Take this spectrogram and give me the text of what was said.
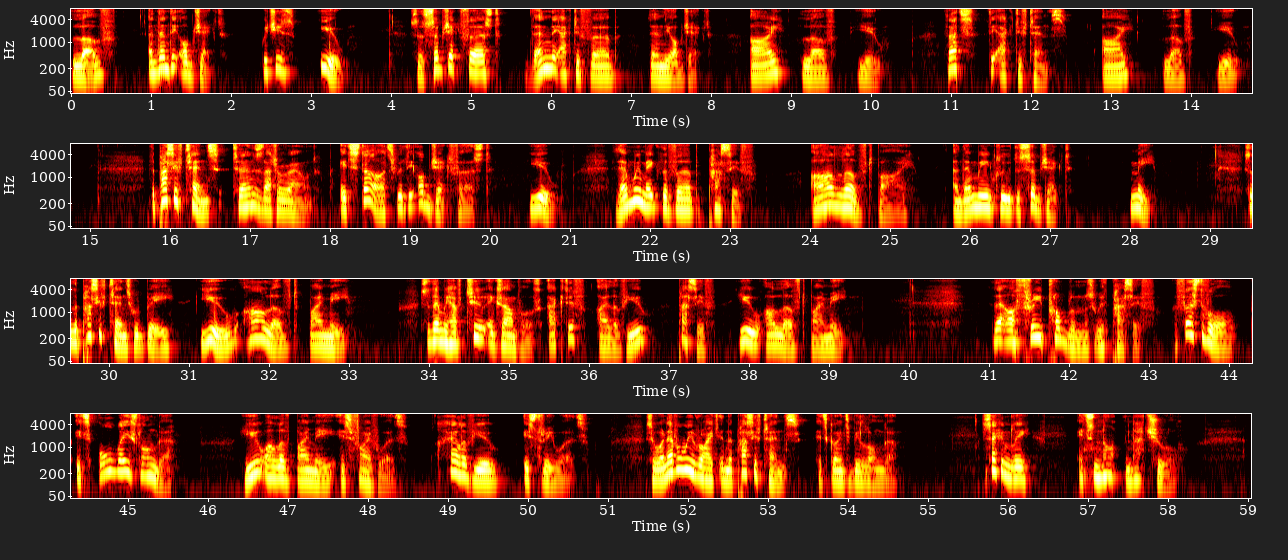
love, and then the object, which is you. So subject first, then the active verb, then the object. I love you. That's the active tense. I love you. The passive tense turns that around. It starts with the object first, you. Then we make the verb passive, are loved by, and then we include the subject, me. So the passive tense would be, you are loved by me. So then we have two examples active, I love you, passive, you are loved by me. There are three problems with passive. First of all, it's always longer. You are loved by me is five words. I love you is three words. So whenever we write in the passive tense, it's going to be longer. Secondly, it's not natural.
